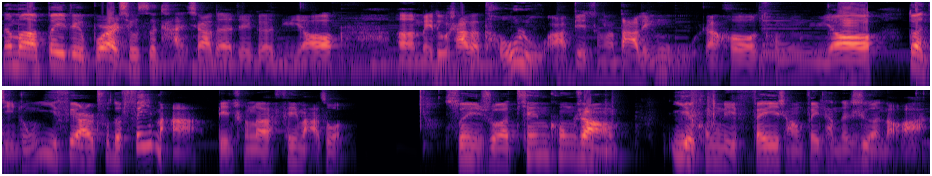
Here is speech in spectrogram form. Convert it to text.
那么被这个博尔修斯砍下的这个女妖，呃，美杜莎的头颅啊，变成了大灵武，然后从女妖断颈中一飞而出的飞马，变成了飞马座，所以说天空上。夜空里非常非常的热闹啊，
